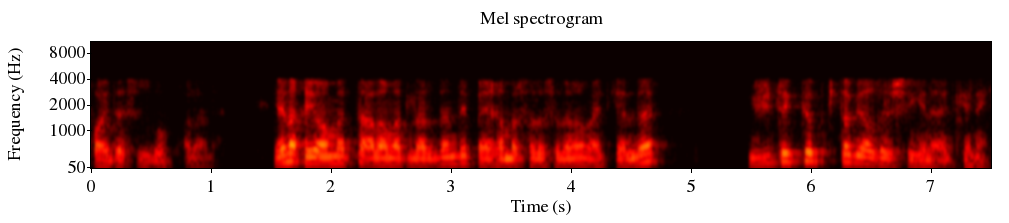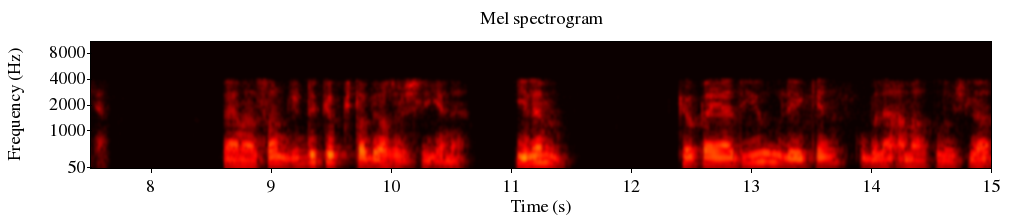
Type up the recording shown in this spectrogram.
foydasiz bo'lib qoladi. Yana qiyomatni alomatlaridan deb payg'ambar sallallohu alayhi vasallam ham aytganlar juda ko'p kitob yozilishligini aytgan ekan. Payg'ambar alayhisalom juda ko'p kitob yozilishligini ilm ko'payadiyu lekin u bilan amal qiluvchilar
